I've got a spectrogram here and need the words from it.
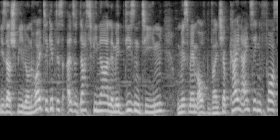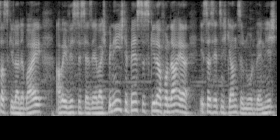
dieser Spiele. Und heute gibt es also das Finale mit diesem Team. Und mir ist mir eben aufgefallen, ich habe keinen einzigen Forster-Skiller dabei. Aber ihr wisst es ja selber, ich bin eh nicht der beste Skiller. Von daher ist das jetzt nicht ganz so notwendig.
